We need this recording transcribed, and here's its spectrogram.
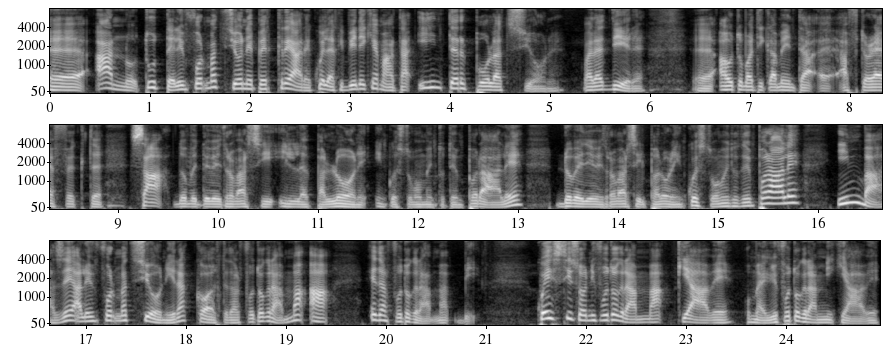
eh, hanno tutte le informazioni per creare quella che viene chiamata interpolazione. Vale a dire, eh, automaticamente eh, After Effects sa dove deve trovarsi il pallone in questo momento temporale, dove deve trovarsi il pallone in questo momento temporale, in base alle informazioni raccolte dal fotogramma A e dal fotogramma B. Questi sono i fotogramma chiave, o meglio, i fotogrammi chiave.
